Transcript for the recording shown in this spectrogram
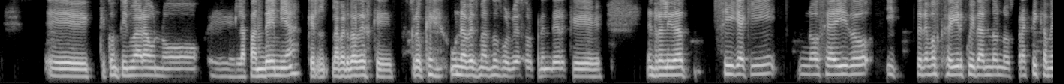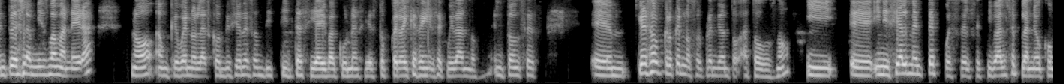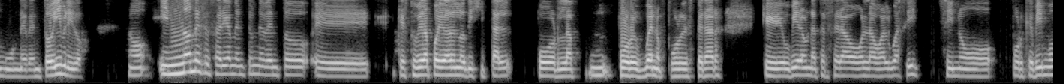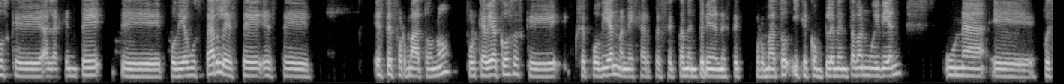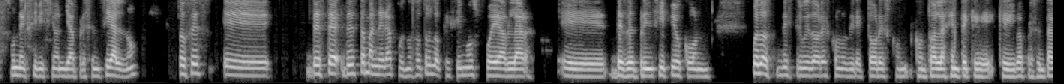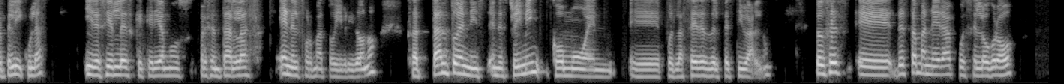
eh, que continuara o no eh, la pandemia, que la verdad es que creo que una vez más nos volvió a sorprender que en realidad sigue aquí, no se ha ido y tenemos que seguir cuidándonos prácticamente de la misma manera, ¿no? Aunque bueno, las condiciones son distintas y hay vacunas y esto, pero hay que seguirse cuidando. Entonces, em, eso creo que nos sorprendió a, todos, ¿no? Y eh, inicialmente, pues el festival se planeó como un evento híbrido, ¿no? Y no necesariamente un evento eh, que estuviera apoyado en lo digital por la, por, bueno, por esperar que hubiera una tercera ola o algo así, sino porque vimos que a la gente eh, podía gustarle este, este, este formato, ¿no? Porque había cosas que se podían manejar perfectamente bien en este formato y que complementaban muy bien una, eh, pues una exhibición ya presencial, ¿no? Entonces, eh, de, este, de, esta manera, pues nosotros lo que hicimos fue hablar eh, desde el principio con pues, los distribuidores, con los directores, con, toda la gente que, iba a presentar películas y decirles que queríamos presentarlas en el formato híbrido, ¿no? O sea, tanto en, en streaming como en eh, pues las sedes del festival, ¿no? Entonces, de esta manera, pues se logró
